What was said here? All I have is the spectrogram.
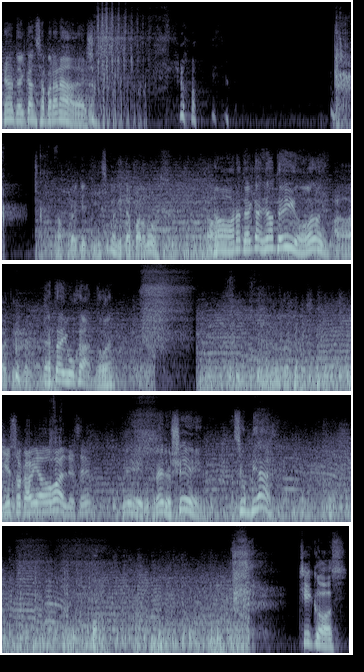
pero no te alcanza para nada. No, pero hay que, y encima hay que tapar dos. No, no te alcanza. No te digo, Godoy. No, este no te alcanza. La está dibujando, ¿eh? Este no te alcanza. Y eso que había dos baldes, ¿eh? Pero tráelo lleno. Hacé un viaje. Chicos,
